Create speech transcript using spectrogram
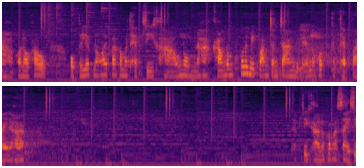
อ่าพอเราเข้า อบไปเรียบร้อยป้าก็มาแถบสีขาวนมนะคะ ขาวนมก็จะมีความจางๆอยู่แล้ว เราก็แถบๆไปนะคะแถบสีขาวแล้วก็มาใส่สี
